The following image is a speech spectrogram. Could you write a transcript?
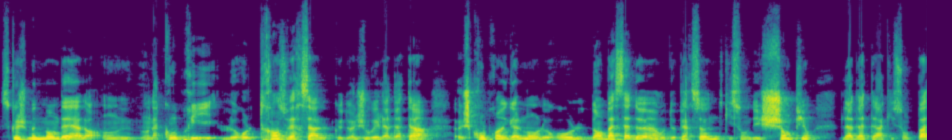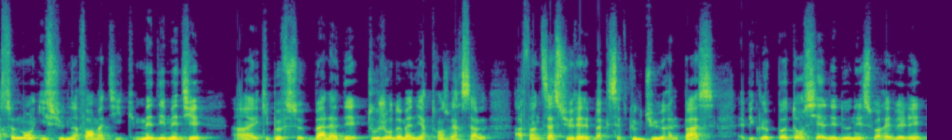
Ce que je me demandais, alors on, on a compris le rôle transversal que doit jouer la data. Euh, je comprends également le rôle d'ambassadeur ou de personnes qui sont des champions de la data, qui sont pas seulement issus de l'informatique, mais des métiers, hein, et qui peuvent se balader toujours de manière transversale afin de s'assurer bah, que cette culture elle passe, et puis que le potentiel des données soit révélé.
